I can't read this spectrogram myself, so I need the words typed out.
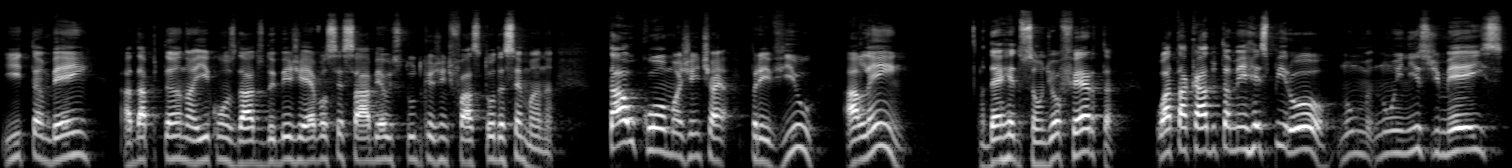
e também adaptando aí com os dados do IBGE, você sabe, é o estudo que a gente faz toda semana. Tal como a gente previu, além da redução de oferta, o atacado também respirou no, início de mês,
